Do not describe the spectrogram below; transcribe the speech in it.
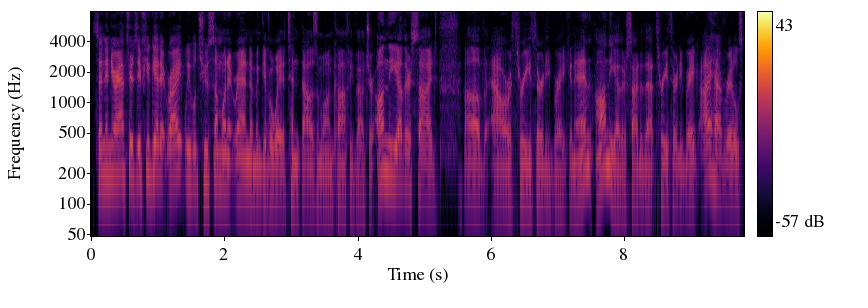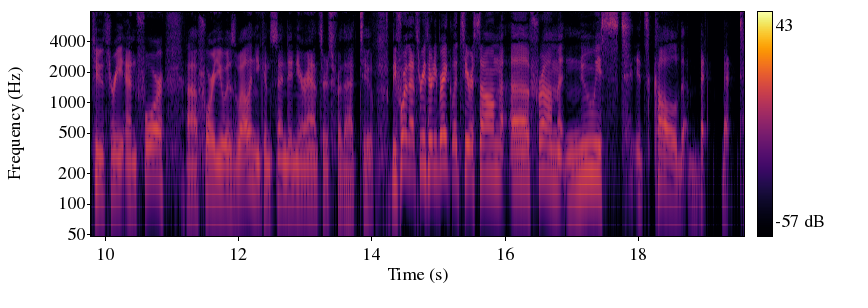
Send in your answers. If you get it right, we will choose someone at random and give away a 10,000 won coffee voucher on the other side of our 3:30 break. And then on the other side of that 3:30 break, I have riddles 2, 3 and 4 uh, for you as well and you can send in your answers for that too. Before that 3:30 break, let's hear a song uh, from Newest. It's called Bet Bet.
